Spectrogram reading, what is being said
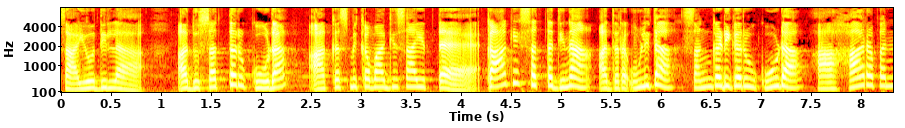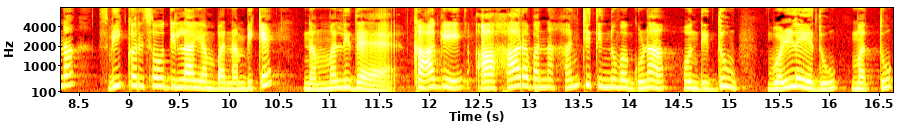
ಸಾಯೋದಿಲ್ಲ. ಅದು ಸತ್ತರೂ ಕೂಡ ಆಕಸ್ಮಿಕವಾಗಿ ಸಾಯುತ್ತೆ. ಕಾಗೆ ಸತ್ತ ದಿನ ಅದರ ಉಳಿದ ಸಂಗಡಿಗರು ಕೂಡ ಆಹಾರವನ್ನ ಸ್ವೀಕರಿಸೋದಿಲ್ಲ ಎಂಬ ನಂಬಿಕೆ ನಮ್ಮಲ್ಲಿದೆ. ಕಾಗೆ ಆಹಾರವನ್ನ ಹಂಚಿ ತಿನ್ನುವ ಗುಣ ಹೊಂದಿದ್ದು ಒಳ್ಳೆಯದು ಮತ್ತು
